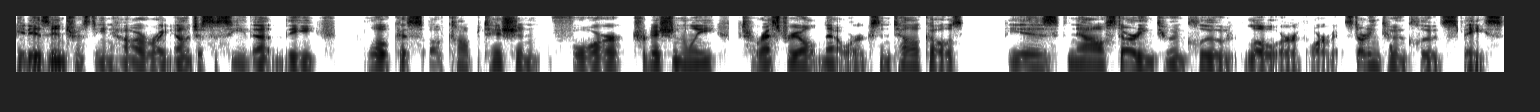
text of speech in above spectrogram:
It is interesting, however, right now, just to see that the locus of competition for traditionally terrestrial networks and telcos is now starting to include low Earth orbit, starting to include space,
